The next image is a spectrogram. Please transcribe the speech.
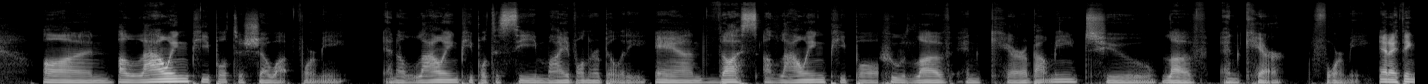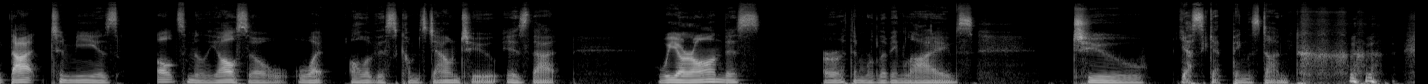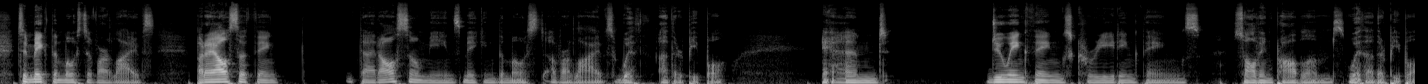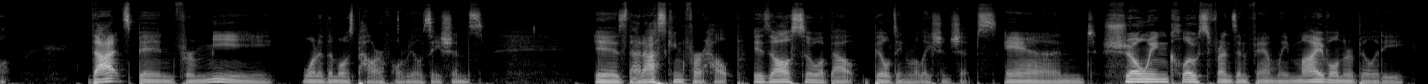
on allowing people to show up for me and allowing people to see my vulnerability and thus allowing people who love and care about me to love and care for me. And I think that to me is ultimately also what all of this comes down to is that we are on this earth and we're living lives to, yes, get things done, to make the most of our lives. But I also think that also means making the most of our lives with other people and doing things, creating things, solving problems with other people. That's been for me one of the most powerful realizations is that asking for help is also about building relationships and showing close friends and family my vulnerability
